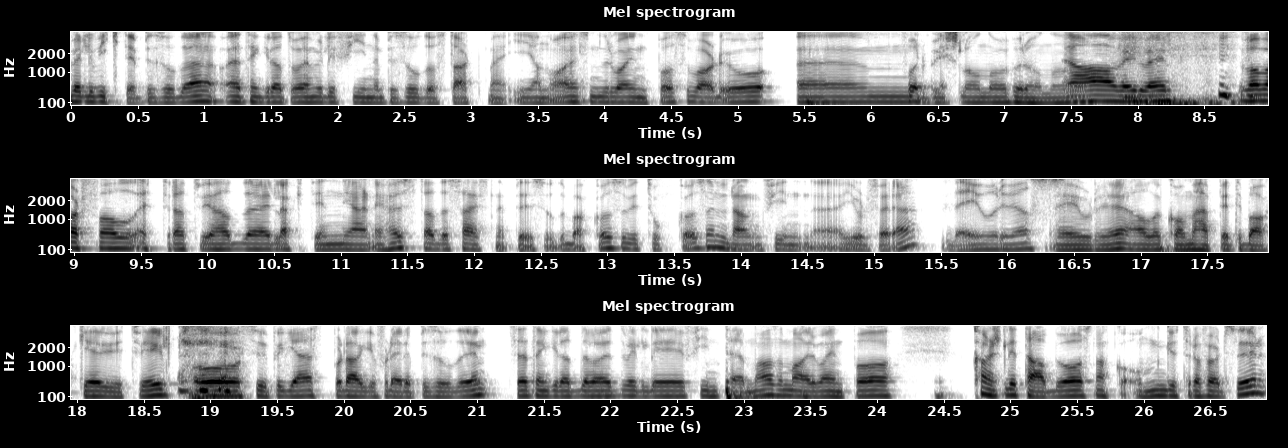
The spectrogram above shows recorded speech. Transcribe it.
veldig viktig episode, og jeg tenker at det var en veldig fin episode å starte med i januar. Som dere var inne på, så var det jo um, Forbrukslån og korona. Ja, vel, vel. Det var i hvert fall etter at vi hadde lagt inn Jern i høst. Hadde 16 episoder bak oss, og vi tok oss en lang, fin uh, juleferie. Det gjorde vi, ass. Det gjorde vi. Alle kom happy tilbake, uthvilt og supergassed på å lage flere episoder. Så jeg tenker at det var et veldig fint tema, som Ari var inne på. Kanskje litt tabu å snakke om gutter og følelser.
